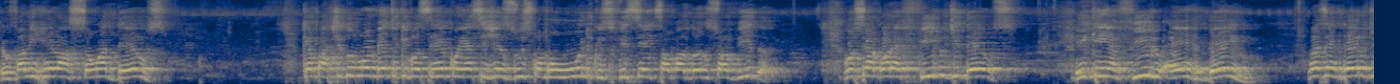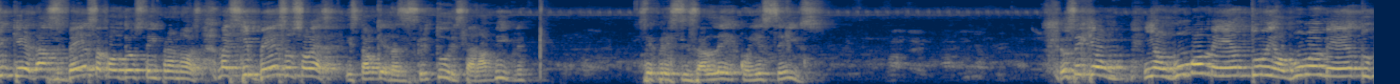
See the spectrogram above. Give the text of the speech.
Eu falo em relação a Deus. Que a partir do momento que você reconhece Jesus como o único e suficiente Salvador da sua vida, você agora é filho de Deus. E quem é filho é herdeiro. Mas herdeiro de quê? Das bênçãos que Deus tem para nós. Mas que bênçãos são essas? Está o quê? Nas Escrituras, está na Bíblia. Você precisa ler, conhecer isso. Eu sei que em algum momento, em algum momento,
